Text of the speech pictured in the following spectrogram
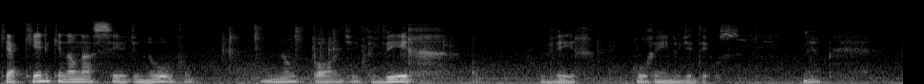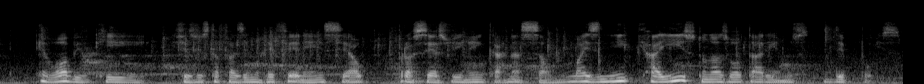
que aquele que não nascer de novo não pode ver, ver o reino de Deus. Né? É óbvio que Jesus está fazendo referência ao processo de reencarnação. Mas a isto nós voltaremos depois.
